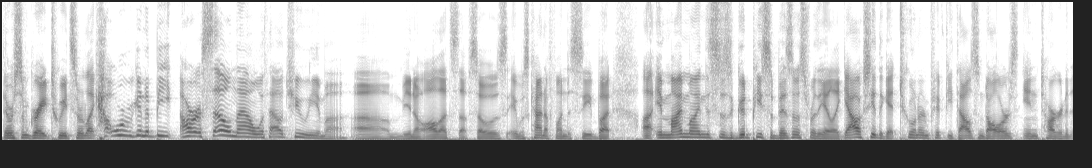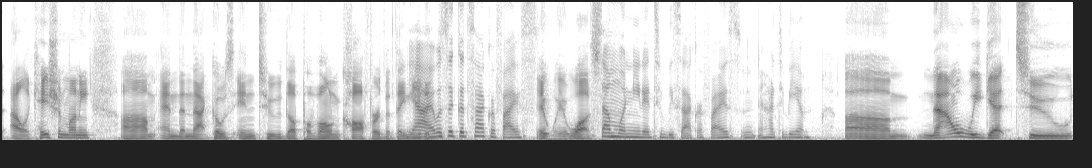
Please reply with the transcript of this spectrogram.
there were some great tweets. They're like, "How are we going to beat RSL now without you, Ema?" Um, you know, all that stuff. So it was it was kind of fun to see. But uh, in my mind, this is a good piece of business for the LA Galaxy. They get two hundred fifty thousand dollars in targeted allocation money, um, and then that goes into the Pavón coffer that they needed. Yeah, it was a good sacrifice. It, it was. Someone needed to be sacrificed, and it had to be him. Um, now we get to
